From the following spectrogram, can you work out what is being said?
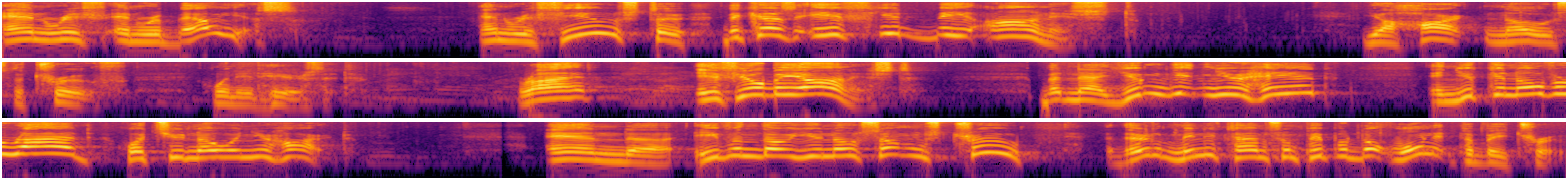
and, and rebellious and refuse to. Because if you'd be honest, your heart knows the truth when it hears it. Right? If you'll be honest. But now you can get in your head and you can override what you know in your heart. And uh, even though you know something's true, there are many times when people don't want it to be true.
